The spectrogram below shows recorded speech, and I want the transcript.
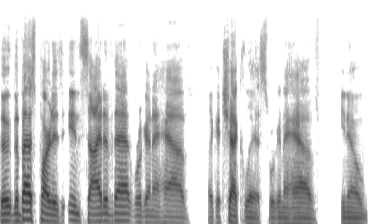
The the best part is inside of that, we're gonna have like a checklist. We're gonna have you know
